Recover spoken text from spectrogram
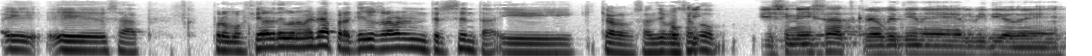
eh, eh, o sea, promocionar de alguna manera para que ellos grabaran en 360 y claro, se han llevado Y Neistat creo que tiene el vídeo de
